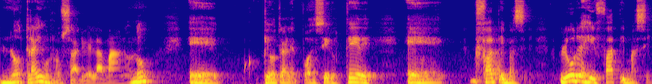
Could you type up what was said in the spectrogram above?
no trae un rosario en la mano, ¿no? Eh, ¿Qué otra le puedo decir a ustedes? Eh, Fátima, Lourdes y Fátima sí,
